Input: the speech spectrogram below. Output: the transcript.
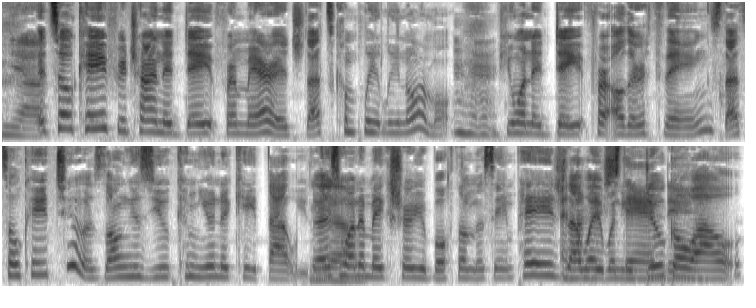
Yeah. It's okay if you're trying to date for marriage. That's completely normal. Mm-hmm. If you want to date for other things, that's okay too, as long as you communicate that. You guys Yeah. want to make sure you're both on the same page. And that way, when you do go out,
